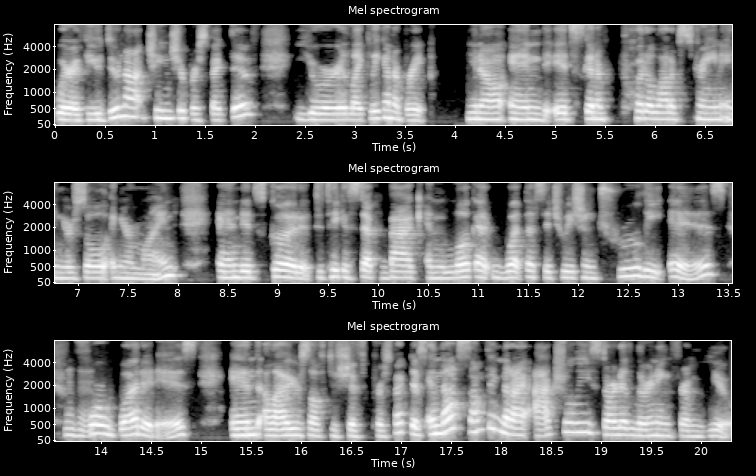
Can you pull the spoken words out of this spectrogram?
where if you do not change your perspective, you're likely going to break you know and it's going to put a lot of strain in your soul and your mind and it's good to take a step back and look at what that situation truly is mm-hmm. for what it is and allow yourself to shift perspectives and that's something that i actually started learning from you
